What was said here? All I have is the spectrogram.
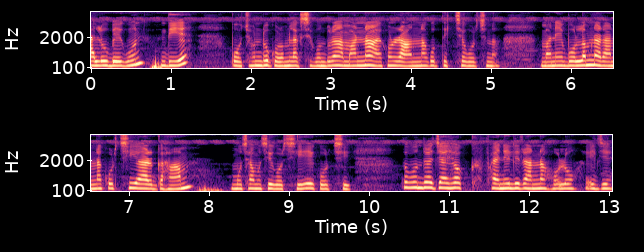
আলু, বেগুন দিয়ে প্রচণ্ড গরম লাগছে বন্ধুরা। আমার না এখন রান্না করতে ইচ্ছে করছে না। মানে বললাম না, রান্না করছি আর ঘাম মোছামুছি করছি এ করছি। তো বন্ধুরা, যাই হোক ফাইনালি রান্না হলো। এই যে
